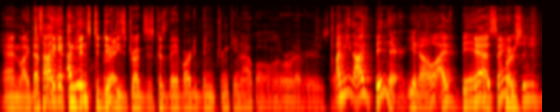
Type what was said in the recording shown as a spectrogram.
And like that's how I- they get I mean- convinced to do Right. these drugs is because they've already been drinking alcohol or whatever. It's I mean, I've been there. You know, I've been Yeah, the same. person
